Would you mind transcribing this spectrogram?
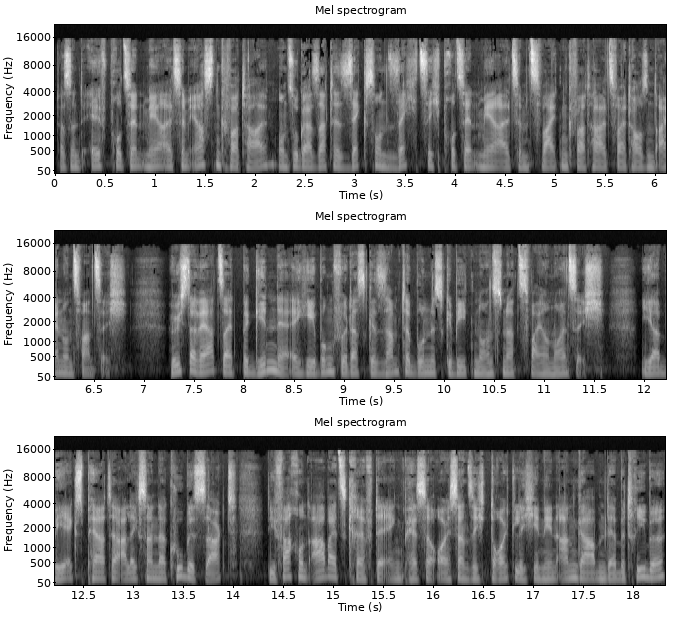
Das sind 11 Prozent mehr als im ersten Quartal und sogar satte 66 Prozent mehr als im zweiten Quartal 2021. Höchster Wert seit Beginn der Erhebung für das gesamte Bundesgebiet 1992. IAB-Experte Alexander Kubis sagt, die Fach- und Arbeitskräfteengpässe äußern sich deutlich in den Angaben der Betriebe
